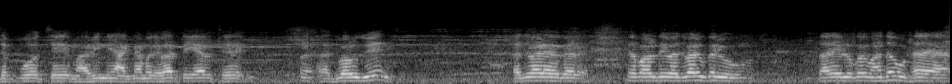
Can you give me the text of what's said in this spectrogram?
જપવો છે મહાવીરની આજ્ઞામાં રહેવા તૈયાર છે. પણ અજવાળું જોઈએ ને. અજવાળ્યા વગર કૃપાળુદેવ અજવાળું કર્યું. તારે એ લોકોએ વાંધો ઉઠાયા.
